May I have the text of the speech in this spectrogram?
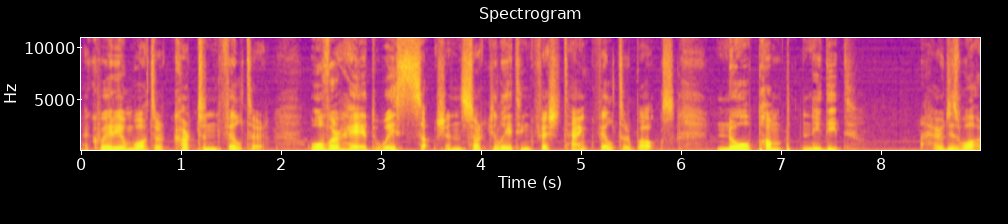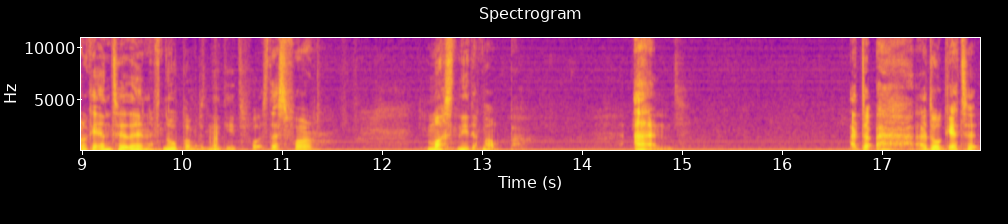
aquarium water curtain filter, overhead waste suction, circulating fish tank filter box, no pump needed. How does water get into it then if no pump is needed? What's this for? Must need a pump. And I don't, I don't get it.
